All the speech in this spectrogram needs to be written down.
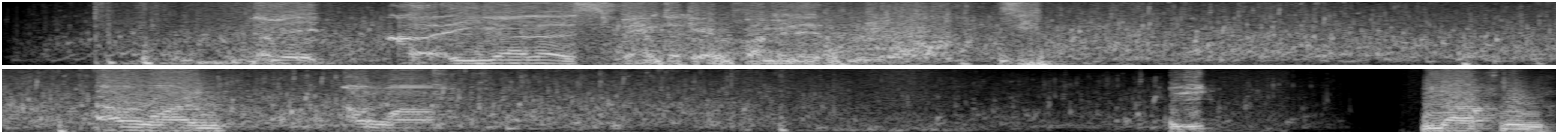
I mean, uh, you gotta spam it every five minutes. I won. I won. Nothing.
